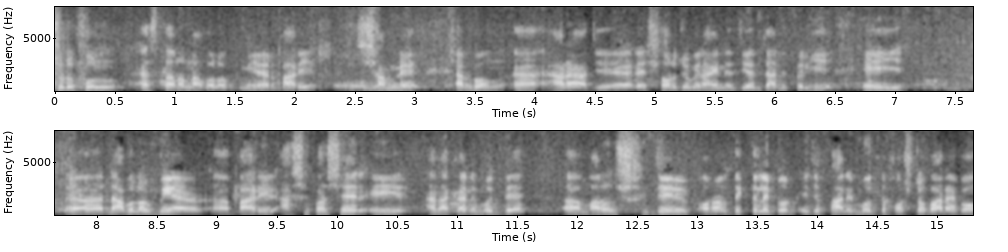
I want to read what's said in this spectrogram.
ছোটফুল স্থান নাবালক মিয়ার বাড়ির সামনে। এবং আহ, আরা যে এর সরজমিন আইনে যে জানি পারি এই আহ, নাবালক মিয়ার বাড়ির আশেপাশের এই এলাকার মধ্যে মানুষ যে ওনারা দেখতে লাগবেন এই যে পানির মধ্যে হস্তবার এবং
